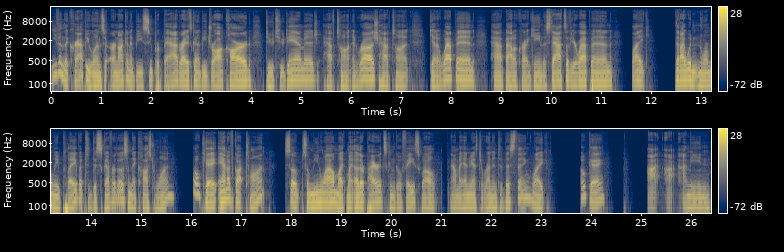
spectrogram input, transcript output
Even the crappy ones are not going to be super bad, right? It's going to be draw card, do two damage, have taunt and rush, have taunt, get a weapon, have battle cry gain the stats of your weapon, like that I wouldn't normally play, but to discover those and they cost one, okay. And I've got taunt, so so meanwhile, like my other pirates can go face. Well, now my enemy has to run into this thing. Like, okay, I I, I mean,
